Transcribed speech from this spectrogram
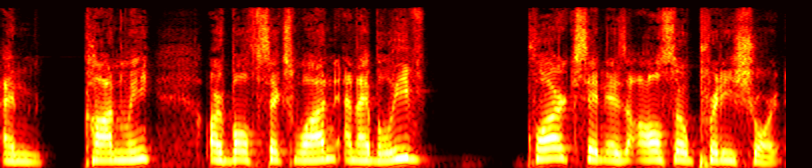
and Conley are both six one, and I believe Clarkson is also pretty short.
